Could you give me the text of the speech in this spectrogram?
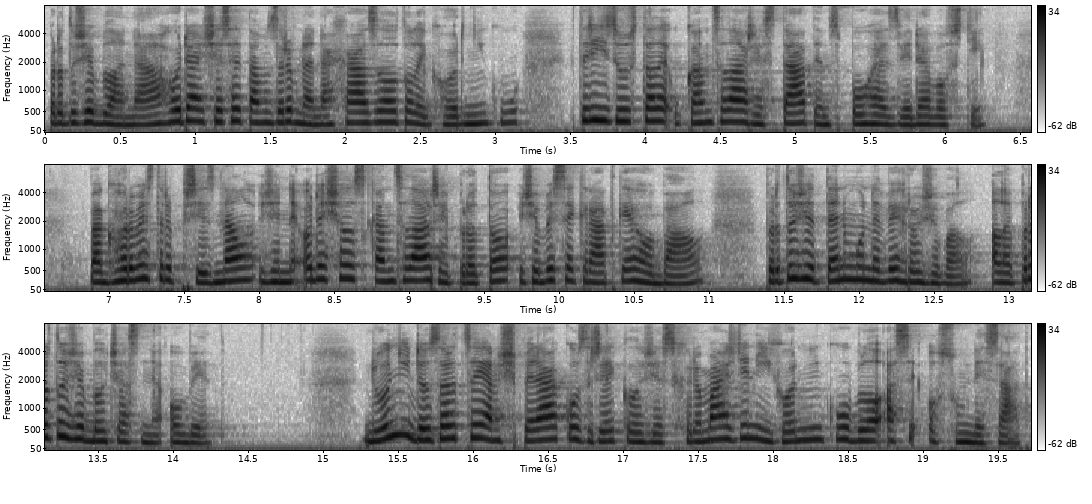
protože byla náhoda, že se tam zrovna nacházelo tolik horníků, kteří zůstali u kanceláře stát jen z pouhé zvědavosti. Pak hormistr přiznal, že neodešel z kanceláře proto, že by se krátkého bál, protože ten mu nevyhrožoval, ale protože byl čas na oběd. Důlní dozorce Jan Špirákus řekl, že schromážděných horníků bylo asi 80,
